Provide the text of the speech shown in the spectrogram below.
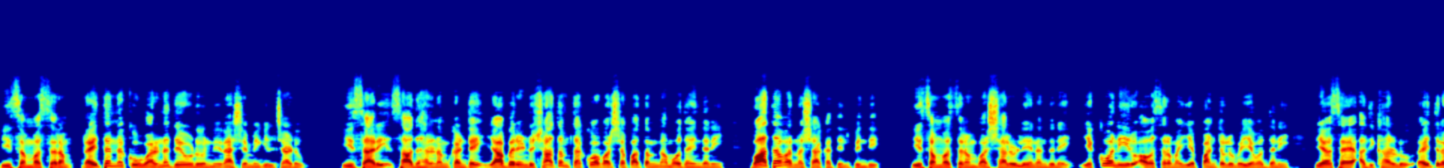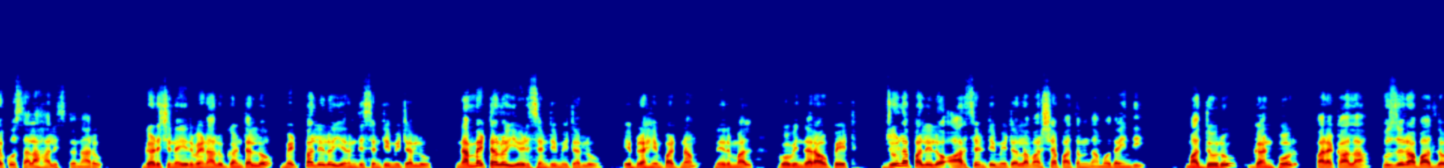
ఈ సంవత్సరం రైతన్నకు వరుణదేవుడు నిరాశ మిగిల్చాడు. ఈసారి సాధారణం కంటే యాభై రెండు శాతం తక్కువ వర్షపాతం నమోదైందని వాతావరణ శాఖ తెలిపింది. ఈ సంవత్సరం వర్షాలు లేనందునే ఎక్కువ నీరు అవసరమయ్యే పంటలు వేయవద్దని వ్యవసాయ అధికారులు రైతులకు సలహాలిస్తున్నారు. గడిచిన ఇరవై నాలుగు గంటల్లో మెట్పల్లిలో ఎనిమిది సెంటీమీటర్లు నమ్మెట్టలో ఏడు సెంటీమీటర్లు ఇబ్రహీంపట్నం నిర్మల్ గోవిందరావుపేట్ జూలపల్లిలో ఆరు సెంటీమీటర్ల వర్షపాతం నమోదైంది. మద్దూరు గన్పూర్ పరకాల హుజూరాబాద్లో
